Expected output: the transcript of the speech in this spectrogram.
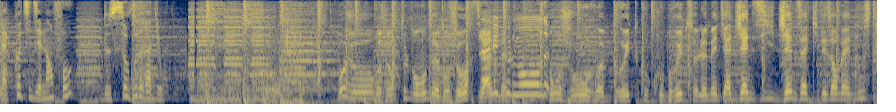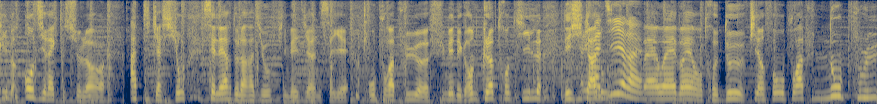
La quotidienne info de So Good Radio. Bonjour, bonjour tout le monde, bonjour Diane. Salut tout le monde. Bonjour Brut, coucou Brut, le média Gen Z, Gen Z qui désormais nous stream en direct sur leur application. C'est l'ère de la radio filmée, Diane, ça y est. On pourra plus euh, fumer des grandes clopes tranquilles, des gitanes. pas dire Ouais, ouais, ouais, entre deux fils info. On pourra plus non plus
